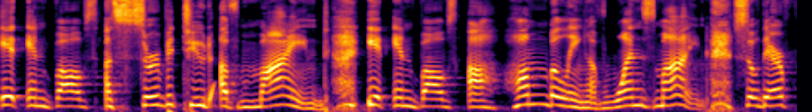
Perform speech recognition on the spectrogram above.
It involves a servitude of mind. It involves a humbling of one's mind. So therefore,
